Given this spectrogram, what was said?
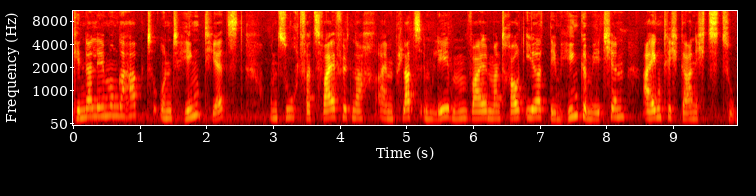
Kinderlähmung gehabt und hinkt jetzt und sucht verzweifelt nach einem Platz im Leben, weil man traut ihr, dem Hinke-Mädchen, eigentlich gar nichts zu.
